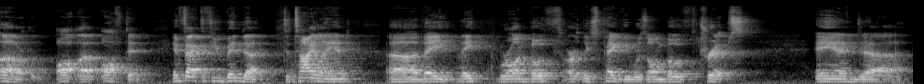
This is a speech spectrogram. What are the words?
uh, uh, often. In fact, if you've been to, to Thailand, uh, they they were on both, or at least Peggy was on both trips, and uh,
